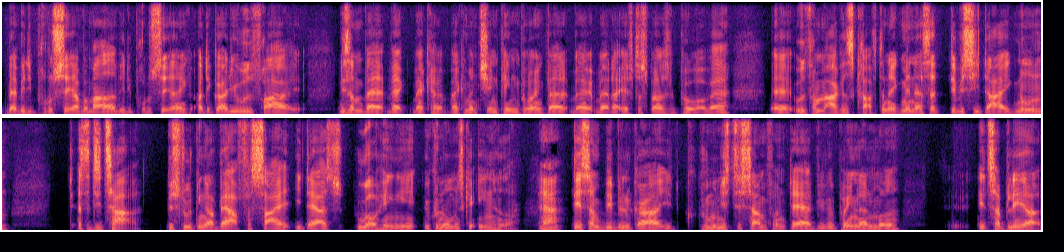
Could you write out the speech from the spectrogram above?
hvad vil de producere, hvor meget vil de producere. Ikke? Og det gør de ud fra, øh, ligesom, hvad, hvad, hvad, kan, hvad kan man tjene penge på, ikke? Hvad, hvad, hvad der er efterspørgsel på, og hvad, øh, ud fra markedskræfterne. Ikke? Men altså, det vil sige, der er ikke nogen... Altså, de tager beslutninger hver for sig i deres uafhængige økonomiske enheder. Ja. Det, som vi vil gøre i et kommunistisk samfund, det er, at vi vil på en eller anden måde etablere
